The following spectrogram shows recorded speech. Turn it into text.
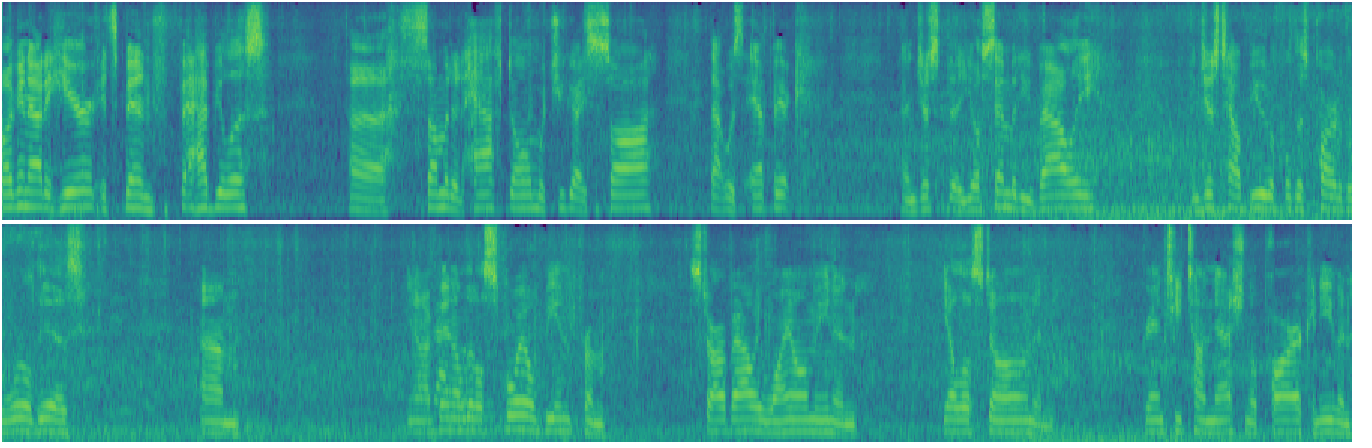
bugging out of here. It's been fabulous. Uh, summit at Half Dome, which you guys saw, that was epic. And just the Yosemite Valley, and just how beautiful this part of the world is. Um, you know, I've been a little spoiled being from Star Valley, Wyoming, and Yellowstone, and Grand Teton National Park, and even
